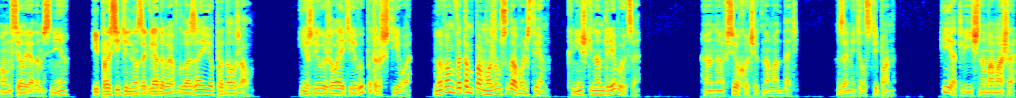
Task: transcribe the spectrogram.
Он сел рядом с нею и, просительно заглядывая в глаза ее, продолжал. «Если вы желаете выпотрошить его, мы вам в этом поможем с удовольствием. Книжки нам требуются». «Она все хочет нам отдать», — заметил Степан. «И отлично, мамаша.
